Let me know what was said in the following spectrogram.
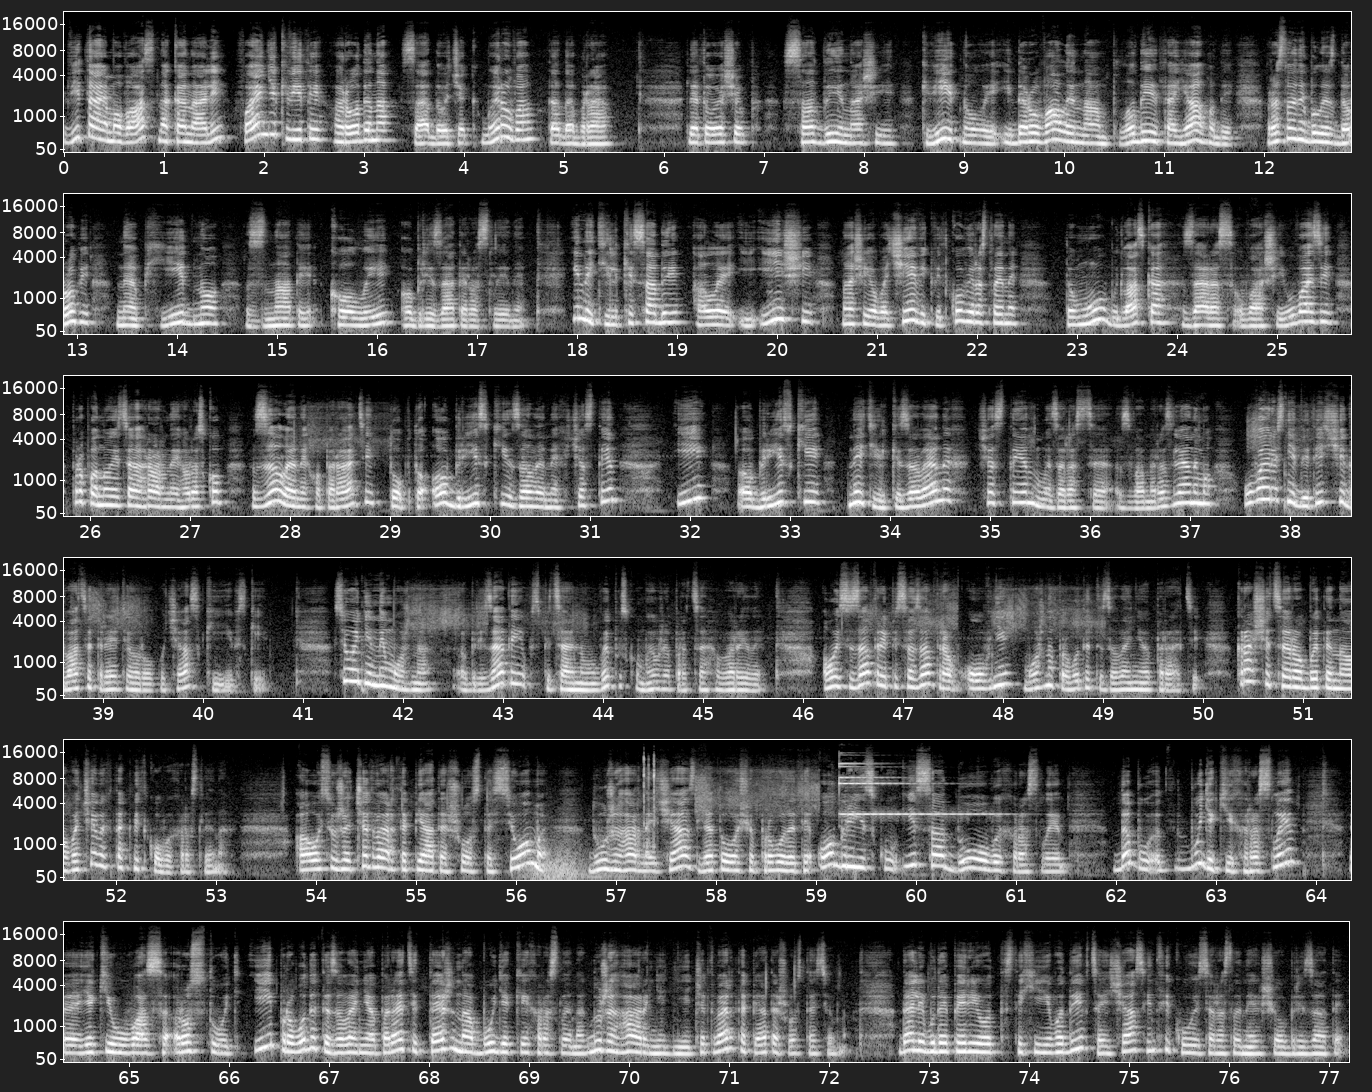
Вітаємо вас на каналі Файні квіти, городина, садочок. Миру вам та добра. Для того, щоб сади наші квітнули і дарували нам плоди та ягоди, рослини були здорові, необхідно знати, коли обрізати рослини. І не тільки сади, але і інші наші овочеві, квіткові рослини. Тому, будь ласка, зараз у вашій увазі пропонується аграрний гороскоп зелених операцій, тобто обрізки зелених частин і обрізки не тільки зелених частин. Ми зараз це з вами розглянемо у вересні 2023 року, час київський. Сьогодні не можна обрізати в спеціальному випуску, ми вже про це говорили. А ось завтра і післязавтра в овні можна проводити зелені операції. Краще це робити на овочевих та квіткових рослинах. А ось уже 4, 5, 6, 7 дуже гарний час для того, щоб проводити обрізку і садових рослин, будь-яких рослин, які у вас ростуть, і проводити зелені операції теж на будь-яких рослинах. Дуже гарні дні 4, 5, 6, 7. Далі буде період стихії води, в цей час інфікуються рослини, якщо обрізати.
